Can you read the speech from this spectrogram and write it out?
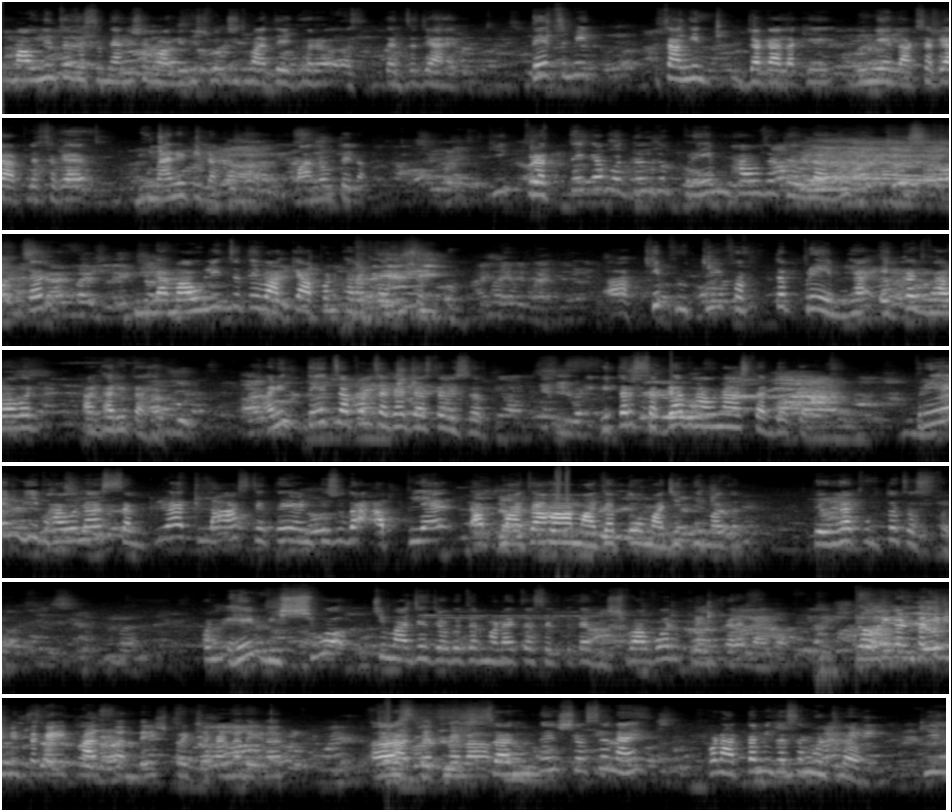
माऊलींचं जसं ज्ञानेश्वर माऊली विश्वजित माझे घर अस- त्यांचं जे आहे तेच मी सांगेन जगाला की दुनियेला सगळ्या आपल्या सगळ्या ह्युमॅनिटीला पूर्ण मानवतेला. की प्रत्येकाबद्दल जो प्रेम भाव जर ठेवला ना तर माऊलींचं ते वाक्य आपण खरं करू शकतो. अख्खी पृथ्वी फक्त प्रेम ह्या एकच भावावर आधारित आहे. आणि तेच आपण सगळ्यात जास्त विसरतो. इतर सगळ्या भावना असतात डोक्यात. प्रेम ही भावना सगळ्यात लास्ट येते आणि ती सुद्धा आपल्या आप- माझा हा माझा तो माझी ती माझं तेवढ्यापुरतंच असतं. पण हे विश्वची माझे जग जर म्हणायचं असेल तर त्या विश्वावर प्रेम करायला हवं गौरी गणपती निमित्त काही खास संदेश प्रेक्षकांना देणार? संदेश असं नाही पण आता मी जसं म्हटलं की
